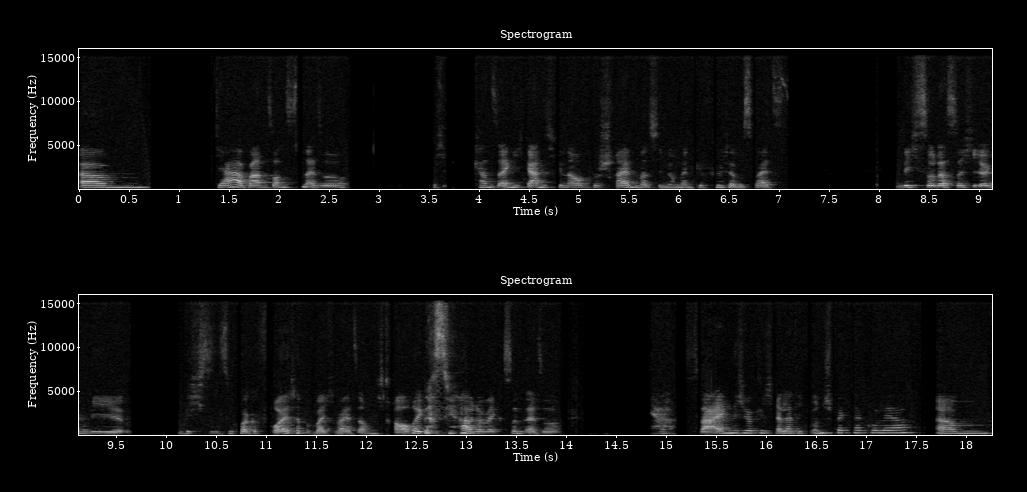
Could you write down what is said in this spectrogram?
Ähm, ja, aber ansonsten, also ich kann es eigentlich gar nicht genau beschreiben, was ich im Moment gefühlt habe. Es war jetzt nicht so, dass ich irgendwie mich super gefreut habe, aber ich war jetzt auch nicht traurig, dass die Haare weg sind. Also ja, es war eigentlich wirklich relativ unspektakulär. Ähm,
